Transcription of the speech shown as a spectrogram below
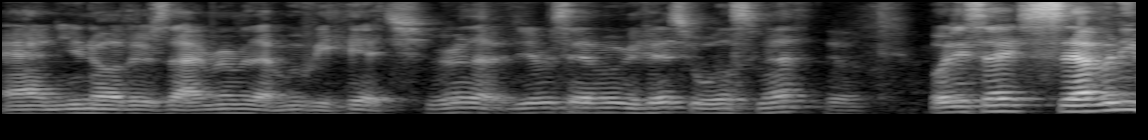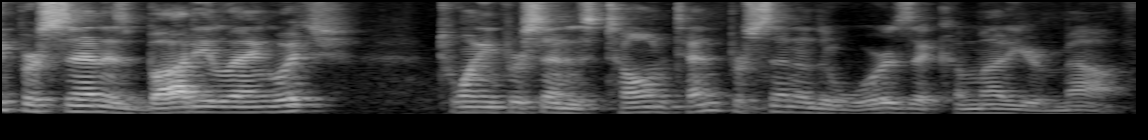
And you know, there's that. I remember that movie Hitch. Remember that? Did you ever see that movie Hitch with Will Smith? Yeah. What do you say? Seventy percent is body language, twenty percent is tone, ten percent of the words that come out of your mouth.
